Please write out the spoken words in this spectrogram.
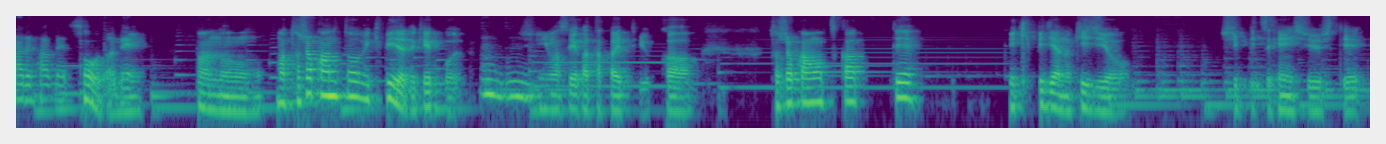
アルファベットで。そうだね。あのまあ、図書館とウィキペディアで結構うんうん。親和性が高いっていうか、図書館を使ってウィキペディアの記事を執筆編集して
